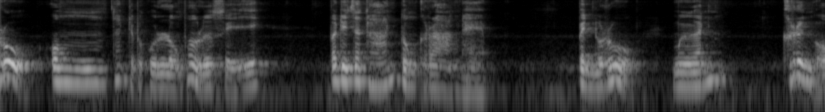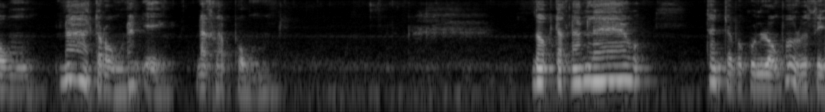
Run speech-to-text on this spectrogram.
รูปองค์ท่านเจ้าประคุณหลวงพ่อฤาษีประดิษฐานตรงกลางแหนบเป็นรูปเหมือนครึ่งองค์หน้าตรงนั่นเองนะครับผม นอกจากนั้นแล้ว ท่านเจ้าประคุณหลวงพ่อฤาษี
